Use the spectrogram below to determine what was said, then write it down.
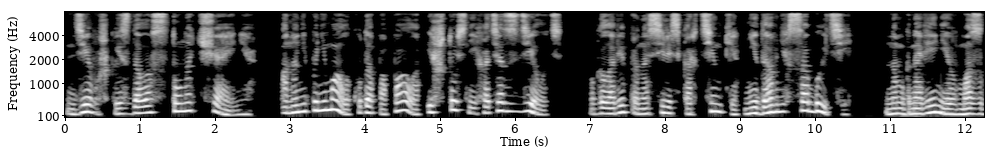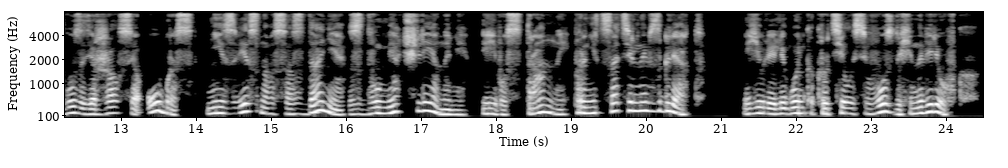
Девушка издала стон отчаяния. Она не понимала, куда попала и что с ней хотят сделать. В голове проносились картинки недавних событий. На мгновение в мозгу задержался образ неизвестного создания с двумя членами и его странный проницательный взгляд. Юлия легонько крутилась в воздухе на веревках.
